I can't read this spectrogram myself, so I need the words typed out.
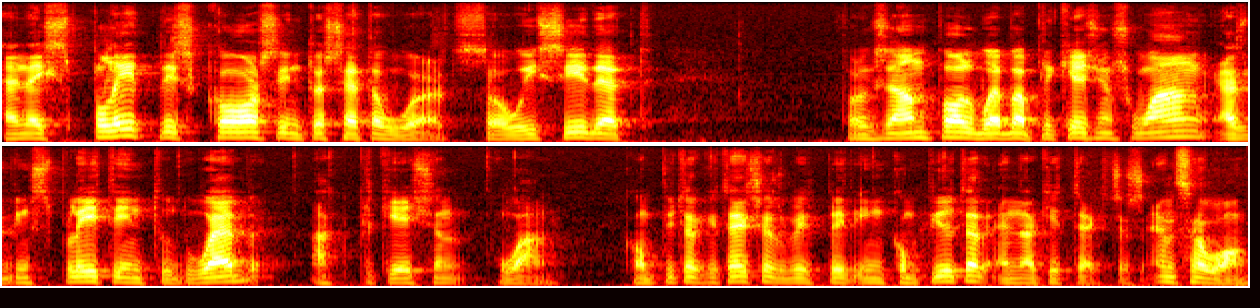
and I split this course into a set of words. So we see that for example web applications 1 has been split into web application 1 computer architecture has been split in computer and architectures and so on.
